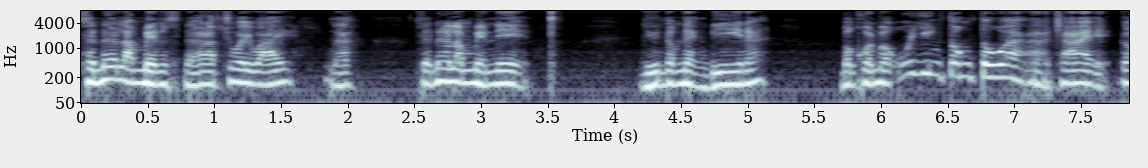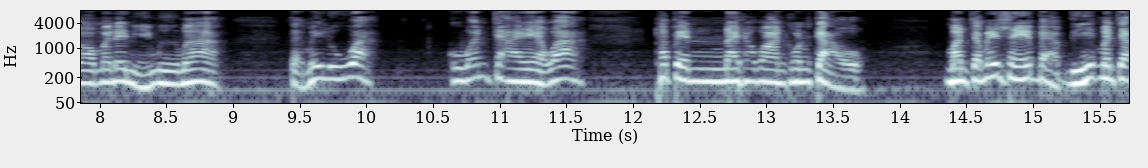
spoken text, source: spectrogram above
เซนเนอร์ลัมเมนส์นะครับ ช่วยไว้นะเซนเนอร์ลัมเมนนี่ ยืนตำแหน่งดีนะ บางคนบอกโอ้ยิงตรงตัว อ่าใช่ ก็ไม่ได้หนีมือมาก แต่ไม่รู้ว่า กูมั่นใจอะว่า ถ้าเป็นนายทวารคนเก่า มันจะไม่เซฟแบบนี้ มันจะ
